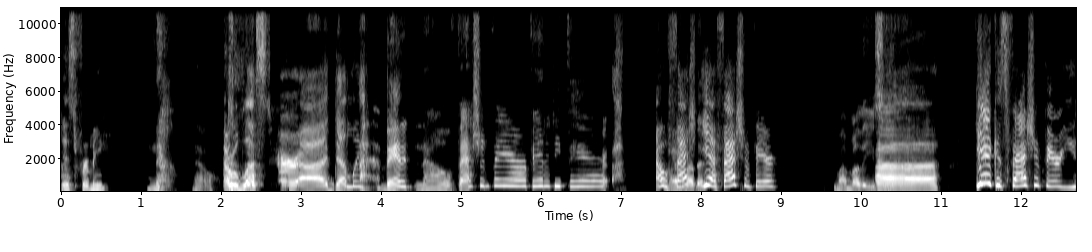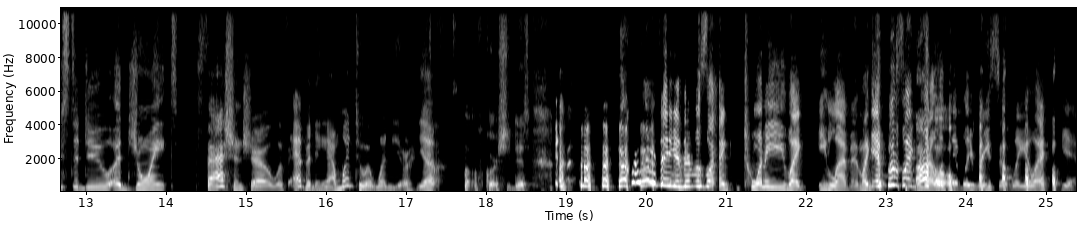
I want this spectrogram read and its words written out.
Just for me? No, no. Oh, Lust or uh Deadly? Vanity? No, Fashion Fair, Vanity Fair. Oh, fashion. Yeah, Fashion Fair. My mother used to. Uh, yeah, because Fashion Fair used to do a joint fashion show with Ebony. I went to it one year. Yep. Of course you did. the thing is, it was like twenty, like eleven. Like it was like oh. relatively recently. Like yeah.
